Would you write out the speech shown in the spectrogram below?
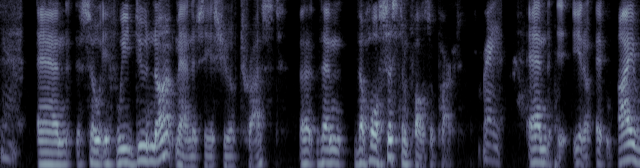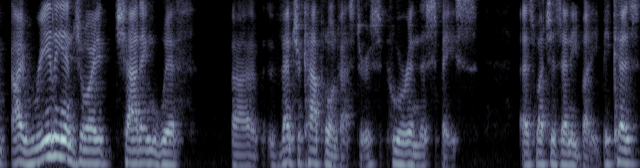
Yeah. And so, if we do not manage the issue of trust, uh, then the whole system falls apart. Right. And you know, it, I I really enjoy chatting with uh, venture capital investors who are in this space as much as anybody because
